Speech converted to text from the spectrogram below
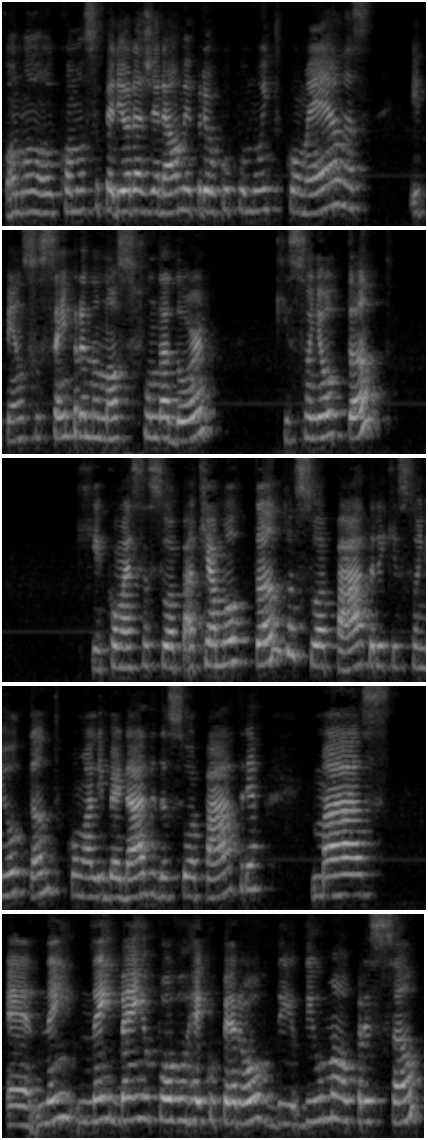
como, como superiora geral, me preocupo muito com elas e penso sempre no nosso fundador, que sonhou tanto que com essa sua que amou tanto a sua pátria, que sonhou tanto com a liberdade da sua pátria, mas é, nem, nem bem o povo recuperou de, de uma opressão,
